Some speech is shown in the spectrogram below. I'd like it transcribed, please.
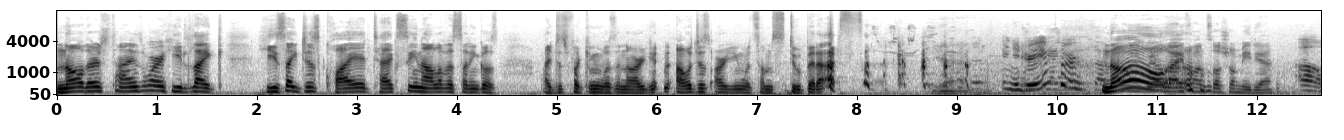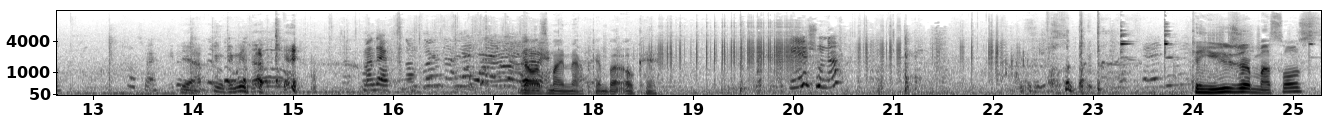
No, there's times where he like he's like just quiet texting. All of a sudden he goes, "I just fucking wasn't arguing. I was just arguing with some stupid ass." Yeah. In your dreams or? no, Real life on social media. Oh. That's right. Yeah. Give me that. Mande. That was my napkin, but okay. ¿Quieres una? Can you use your muscles?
